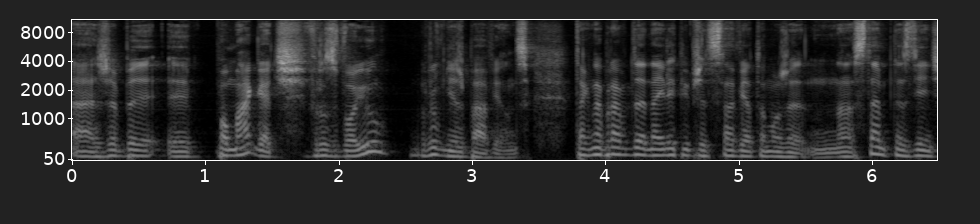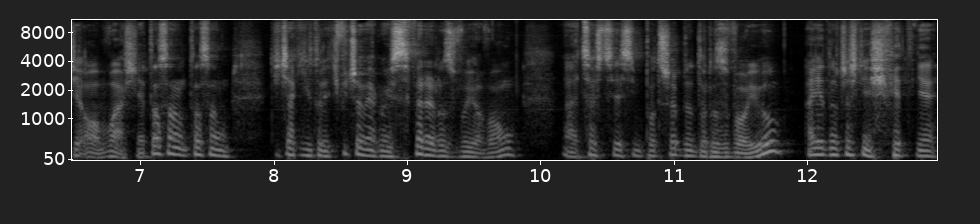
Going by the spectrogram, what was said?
e, żeby e, pomagać w rozwoju, również bawiąc. Tak naprawdę najlepiej przedstawia to może następne zdjęcie. O, właśnie, to są, to są dzieciaki, które ćwiczą jakąś sferę rozwojową, e, coś, co jest im potrzebne do rozwoju, a jednocześnie świetnie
